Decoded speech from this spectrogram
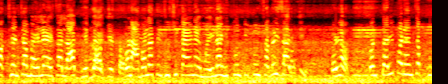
पक्षांच्या महिला याचा लाभ घेतात. पण आम्हाला त्या दिवशी काय नाही महिला इथून तिथून सगळी सारखी. कळलं? पण तरी पण यांचं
